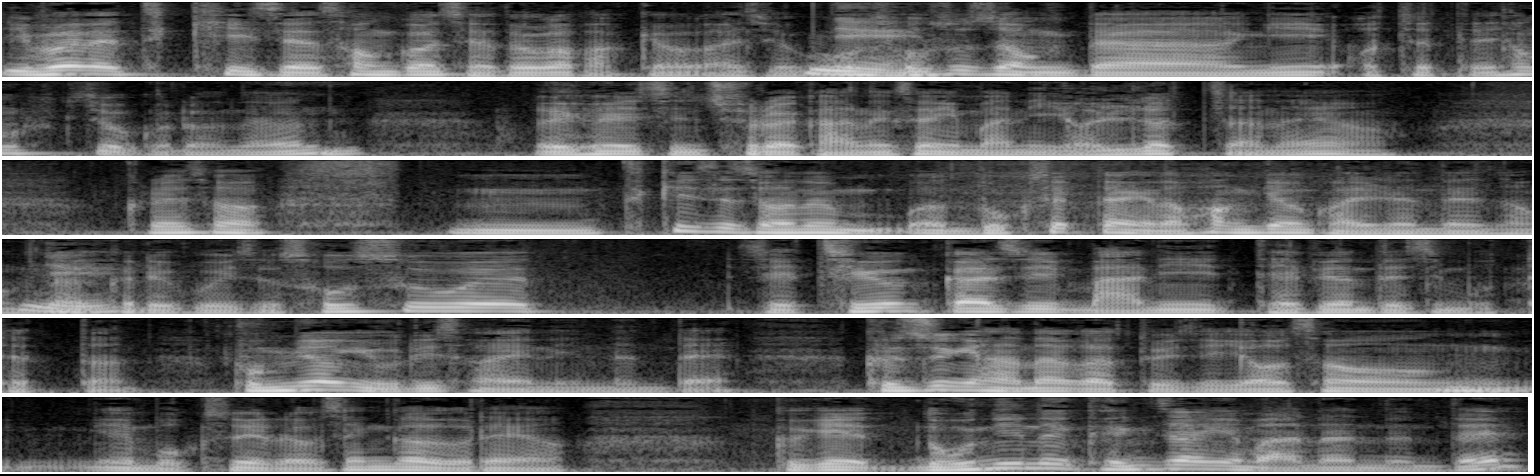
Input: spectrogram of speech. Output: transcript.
이번에 특히 이제 선거 제도가 바뀌어가지고 네. 소수 정당이 어쨌든 형식적으로는 의회 진출할 가능성이 많이 열렸잖아요. 그래서 음 특히 이제 저는 뭐 녹색당이나 환경 관련된 정당 네. 그리고 이제 소수의 이제 지금까지 많이 대변되지 못했던 분명히 우리 사회는 있는데 그 중에 하나가 또 이제 여성의 음. 목소리라고 생각을 해요. 그게 논의는 굉장히 많았는데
